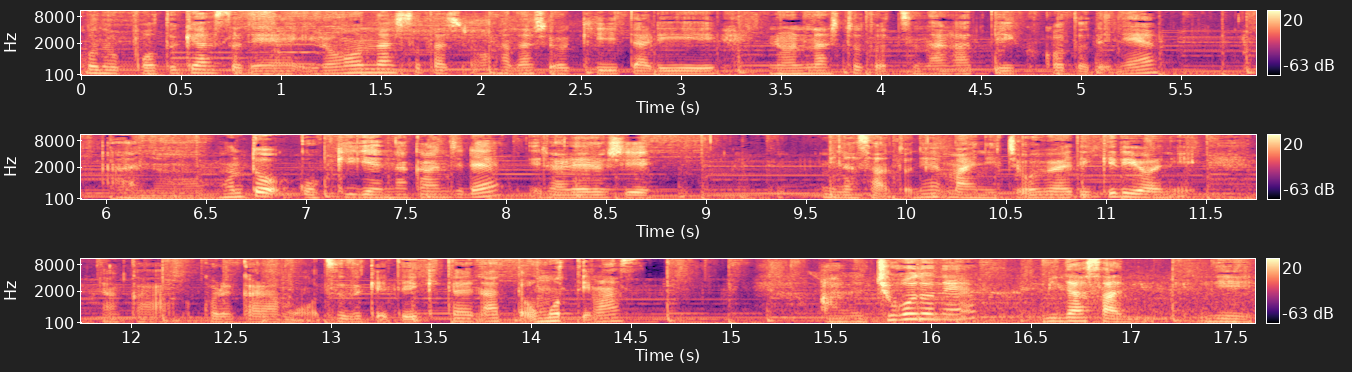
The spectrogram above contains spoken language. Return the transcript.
このポッドキャストでいろんな人たちのお話を聞いたりいろんな人とつながっていくことでねあの本当ご機嫌な感じでいられるし皆さんとね毎日お祝いできるようになんかこれからも続けていきたいなと思っています。あのちょうどね皆さんに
